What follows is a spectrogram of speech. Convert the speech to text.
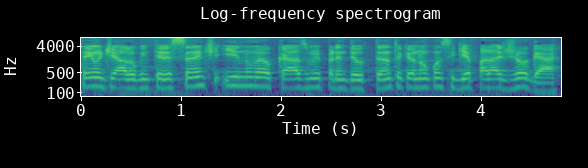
tem um diálogo interessante e no meu caso me prendeu tanto que eu não conseguia parar de jogar.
